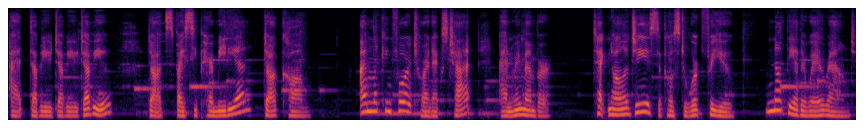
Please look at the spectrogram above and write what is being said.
at www.spicypearmedia.com. I'm looking forward to our next chat, and remember, technology is supposed to work for you, not the other way around.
